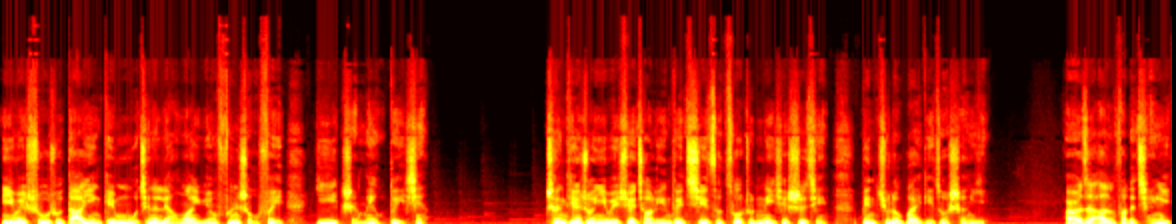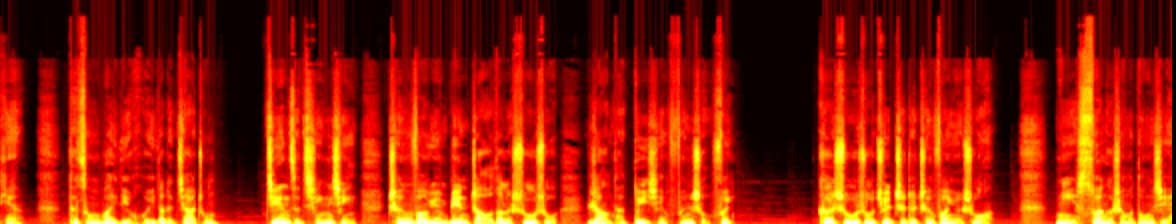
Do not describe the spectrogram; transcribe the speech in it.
因为叔叔答应给母亲的两万元分手费一直没有兑现。陈天顺因为薛巧玲对妻子做出的那些事情，便去了外地做生意。而在案发的前一天，他从外地回到了家中，见此情形，陈方圆便找到了叔叔，让他兑现分手费。可叔叔却指着陈方圆说。你算个什么东西，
